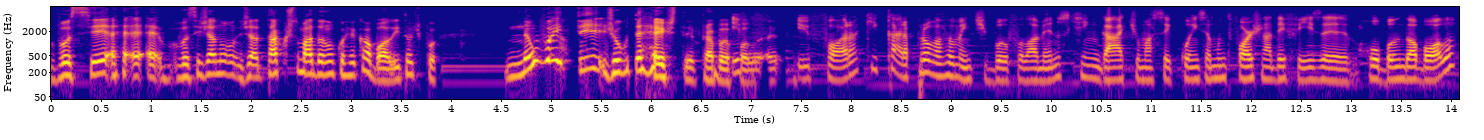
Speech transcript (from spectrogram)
você, é, é, você já, não, já tá acostumado a não correr com a bola. Então, tipo, não vai ter jogo terrestre pra Buffalo. E fora que, cara, provavelmente Buffalo, a menos que engate uma sequência muito forte na defesa roubando a bola,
